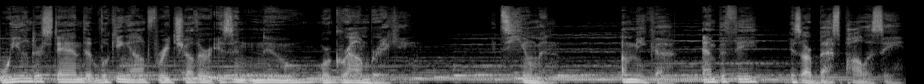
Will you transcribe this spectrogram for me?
we understand that looking out for each other isn't new or groundbreaking. It's human. Amica, empathy is our best policy.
